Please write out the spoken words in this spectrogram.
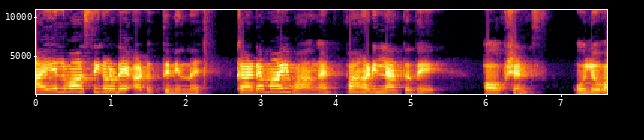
അയൽവാസികളുടെ അടുത്ത് നിന്ന് കടമായി വാങ്ങാൻ പാടില്ലാത്തത്. ഓപ്ഷൻസ് ഉലുവ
